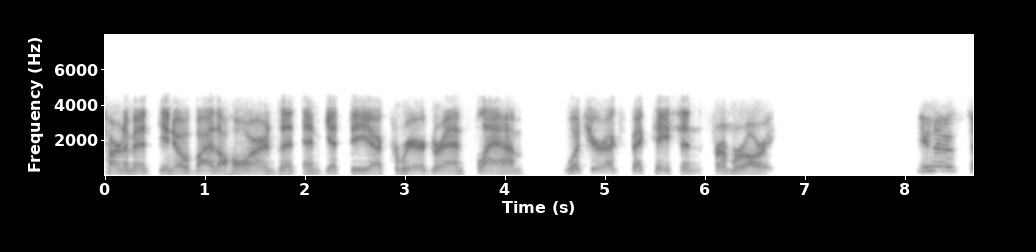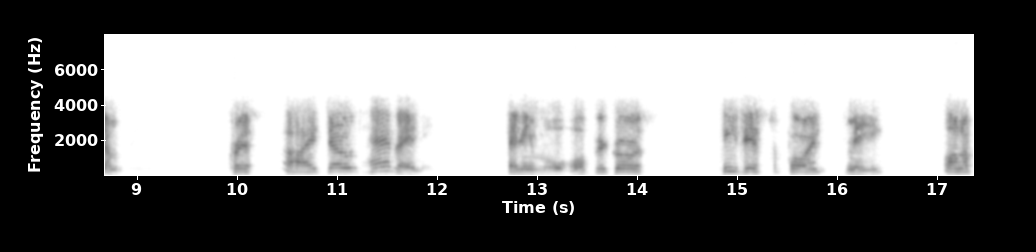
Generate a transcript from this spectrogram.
tournament, you know, by the horns and, and get the uh, career Grand Slam. What's your expectations from Rory? You know something, Chris, I don't have any anymore because he disappoints me on a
